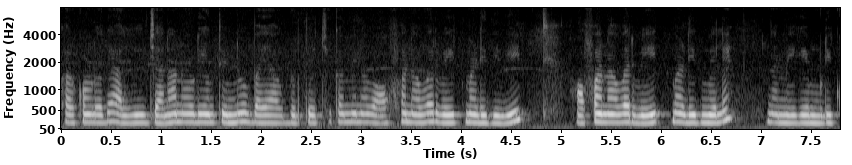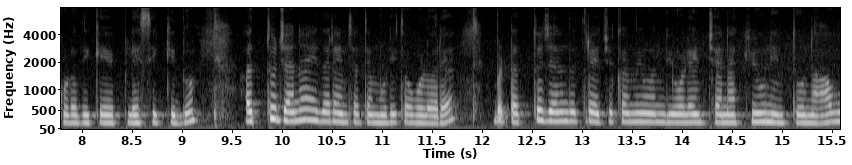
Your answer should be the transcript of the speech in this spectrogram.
ಕರ್ಕೊಂಡೋದೆ. ಅಲ್ಲಿ ಜನ ನೋಡಿ ಅಂತ ಇನ್ನೂ ಭಯ ಆಗ್ಬಿಡ್ತು. ಹೆಚ್ಚು ಕಮ್ಮಿ ನಾವು ಹಾಫ್ ಆನ್ ಅವರ್ ವೆಯ್ಟ್ ಮಾಡಿದ್ದೀವಿ ಹಾಫ್ ಆನ್ ಅವರ್ ವೆಯ್ಟ್ ಮಾಡಿದ ಮೇಲೆ ನಮಗೆ ಮುಡಿ ಕೊಡೋದಕ್ಕೆ ಪ್ಲೇಸ್ ಸಿಕ್ಕಿದ್ದು. ಹತ್ತು ಜನ ಇದ್ದಾರೆ ಅನ್ಸುತ್ತೆ ಮುಡಿ ತೊಗೊಳ್ಳೋರೆ. ಬಟ್ ಹತ್ತು ಜನದ ಹತ್ರ ಹೆಚ್ಚು ಕಮ್ಮಿ ಒಂದು ಏಳೆಂಟು ಜನ ಕ್ಯೂ ನಿಂತು, ನಾವು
